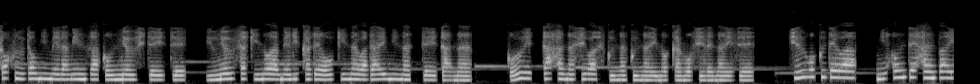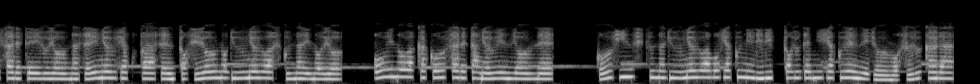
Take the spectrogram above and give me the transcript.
トフードにメラミンが混入していて、輸入先のアメリカで大きな話題になっていたな。こういった話は少なくないのかもしれないぜ。中国では、日本で販売されているような生乳100%使用の牛乳は少ないのよ。多いのは加工された乳飲料ね。高品質な牛乳は 500ml で200円以上もするから、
